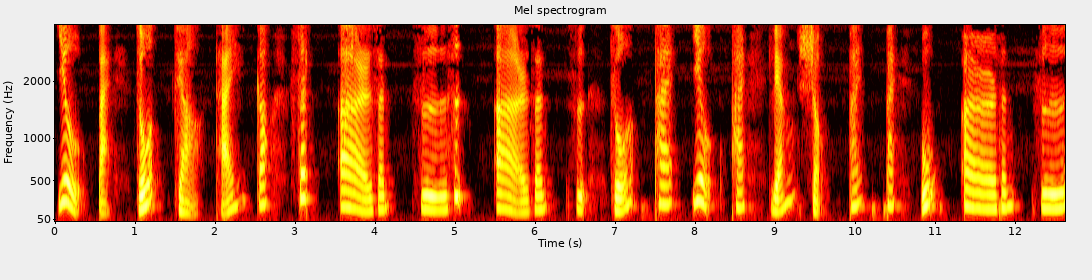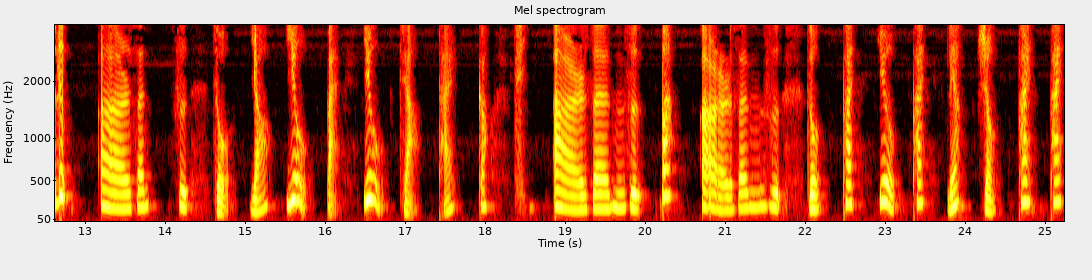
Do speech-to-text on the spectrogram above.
右摆，左脚抬高，三二三四四，二三四，左拍右拍，两手拍拍，五。”二三四六，二三四，左摇右摆，右脚抬高。七二三四八，二三四，左拍右拍，两手拍拍。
